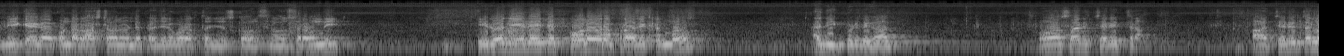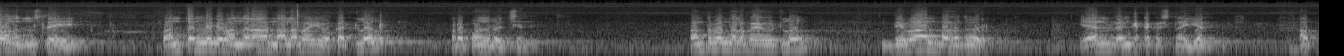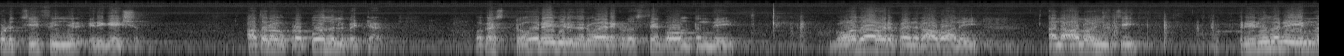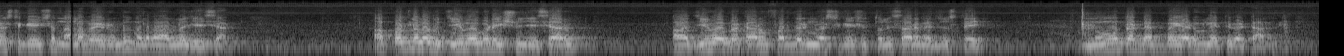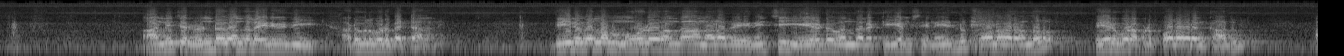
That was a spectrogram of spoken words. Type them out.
మీకే కాకుండా రాష్ట్రంలో ఉండే ప్రజలు కూడా అర్థం చేసుకోవాల్సిన అవసరం ఉంది. ఈరోజు ఏదైతే పోలవరం ప్రాజెక్ట్ ఉందో అది ఇప్పుడుది కాదు. ఓసారి చరిత్ర. ఆ చరిత్రలో మనం చూస్తే పంతొమ్మిది వందల నలభై ఒకటిలో ప్రపోజల్ వచ్చింది. పంతొమ్మిది వందల నలభై ఒకటిలో దివాన్ బహదూర్ ఎల్ వెంకటకృష్ణ అయ్యర్ అప్పుడు చీఫ్ ఇంజనీర్ ఇరిగేషన్. అతను ఒక ప్రపోజల్ పెట్టాడు. ఒక స్టోరేజ్ రిజర్వాయర్ ఇక్కడ వస్తే బాగుంటుంది గోదావరి పైన రావాలి అని ఆలోచించి ప్రిలిమినరీ ఇన్వెస్టిగేషన్ నలభై రెండు నలభై నాలుగులో చేశాడు. అప్పట్లో ఒక జీవో కూడా ఇష్యూ చేశారు. ఆ జీవో ప్రకారం ఫర్దర్ ఇన్వెస్టిగేషన్ తొలిసారి మీరు చూస్తే నూట డెబ్బై అడుగులు ఎత్తిపెట్టాలని ఆ నుంచి రెండు వందల ఎనిమిది అడుగులు కూడా పెట్టాలని. దీనివల్ల మూడు వందల నలభై నుంచి ఏడు వందల టీఎంసీ నీళ్ళు పోలవరంలో పేరు కూడా అప్పుడు పోలవరం కాదు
